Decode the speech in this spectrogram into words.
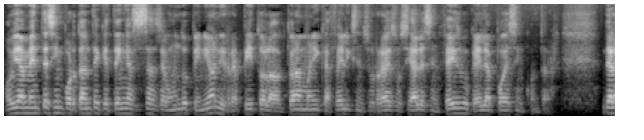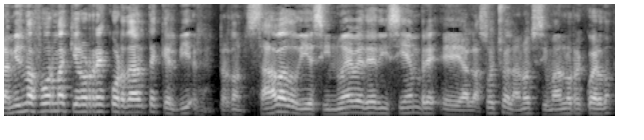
obviamente es importante que tengas esa segunda opinión y repito, la doctora Mónica Félix en sus redes sociales, en Facebook, ahí la puedes encontrar. De la misma forma, quiero recordarte que el perdón, sábado 19 de diciembre eh, a las 8 de la noche, si mal no recuerdo,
